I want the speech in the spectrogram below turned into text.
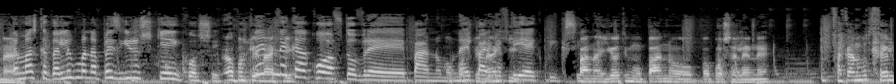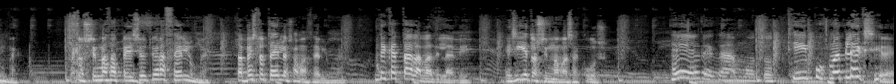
Ναι. εμάς καταλήγουμε να παίζει γύρω στις και 20. Όπως και Δεν να είναι έχει. κακό αυτό, βρε πάνω μου, Όπως να και υπάρχει αυτή έχει, η έκπληξη. Παναγιώτη μου πάνω, όπως σε λένε, θα κάνουμε ό,τι θέλουμε. Το σήμα θα παίζει ό,τι ώρα θέλουμε. Θα παίζει το τέλος άμα θέλουμε. Δεν κατάλαβα δηλαδή. Εσύ για το σήμα μας ακούς. Ε, ρε γάμο το. Τι που έχουμε μπλέξει, ρε.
